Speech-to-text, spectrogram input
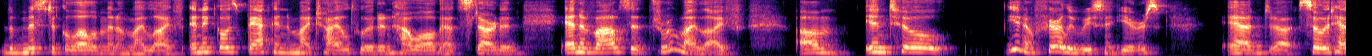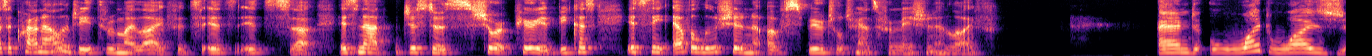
the mystical element of my life, and it goes back into my childhood and how all that started, and evolves it through my life um, until you know, fairly recent years. And uh, so it has a chronology through my life. It's it's it's uh, it's not just a short period because it's the evolution of spiritual transformation in life. And what was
